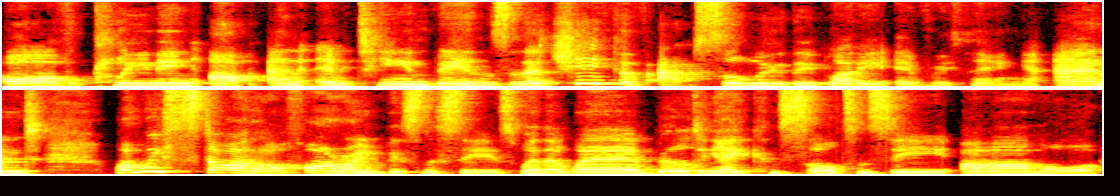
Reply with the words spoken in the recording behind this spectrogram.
of cleaning up and emptying bins, the chief of absolutely bloody everything. And when we start off our own businesses, whether we're building a consultancy arm or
